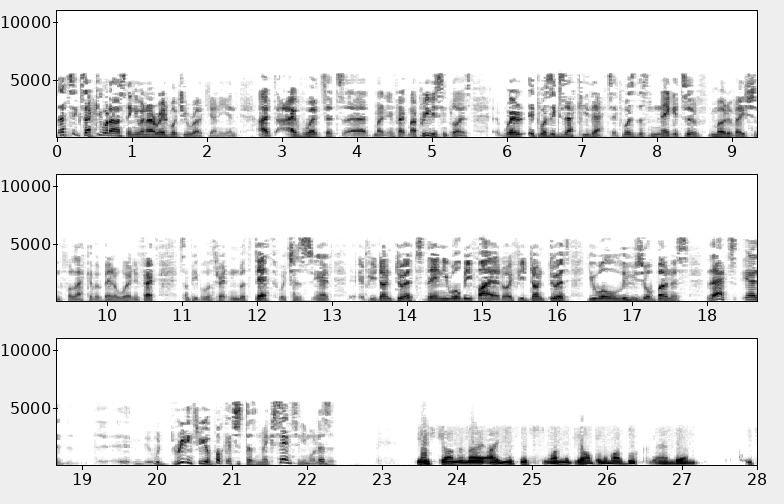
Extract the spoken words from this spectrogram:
that's exactly what I was thinking when I read what you wrote, Jannie. And I, I've worked at, uh, my, in fact, my previous employers, where it was exactly that. It was this negative motivation, for lack of a better word. In fact, some people were threatened with death, which is, you know, if you don't do it, then you will be fired, or if you don't do it, you will lose your bonus. That's, you know, th- reading through your book, it just doesn't make sense anymore, does it? Yes, Jon, and I, I use this one example in my book, and um, it's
